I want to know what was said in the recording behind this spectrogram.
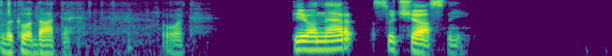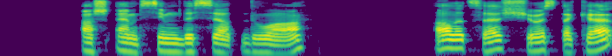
викладати. От. Піонер сучасний. HM72. Але це щось таке,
